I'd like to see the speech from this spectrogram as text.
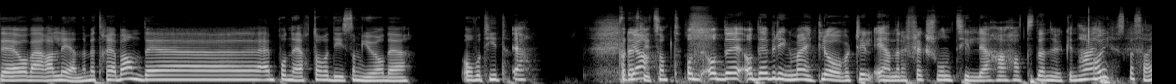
det å være alene med tre barn, det er imponert over de som gjør det over tid. Ja. For det er Ja, slitsomt. Og, og, det, og det bringer meg egentlig over til en refleksjon til jeg har hatt denne uken her. Oi, skal si.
